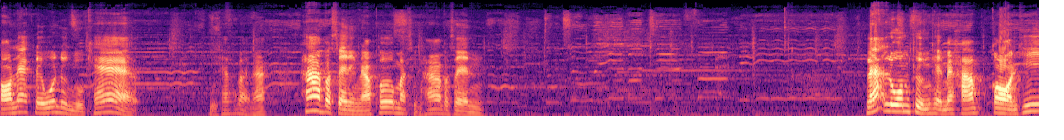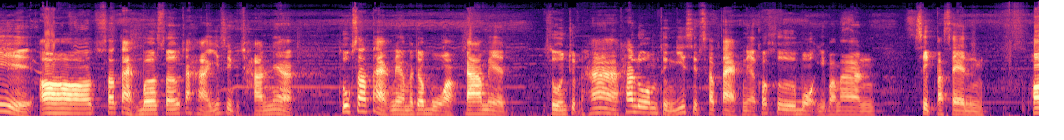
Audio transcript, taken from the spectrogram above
ตอนแรกเลเวล1อยู่แค่อยู่แค่เท่าไหร่นะ5%เองนะเพิ่มมา 15% และรวมถึงเห็นไหมครับ ก่อนที่เอ่อสแต็กเบอร์เซิร์จะหา 20 ชั้นเนี่ย ทุกสแต็กเนี่ยมันจะบวกดาเมจ0.5 ถ้ารวมถึง 20 สแต็กเนี่ยก็คือบวกอีกประมาณ 10%พอ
